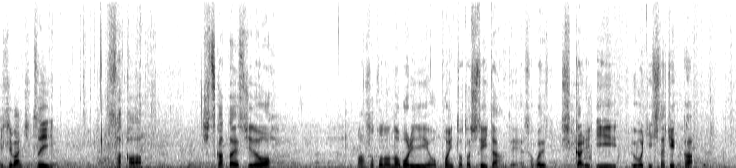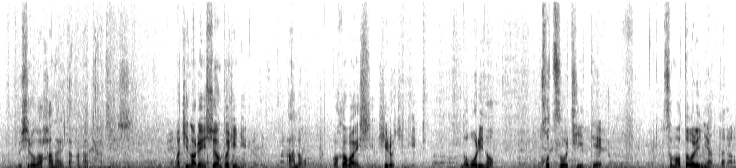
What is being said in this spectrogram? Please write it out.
一番きつい坂、きつかったですけど、まあ、そこの上りをポイントとしていたので、そこでしっかりいい動きした結果、後ろが離れたかなって感じです。まあ、昨日練習の時に、あの若林弘樹に上りのコツを聞いて、その通りにやったら、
